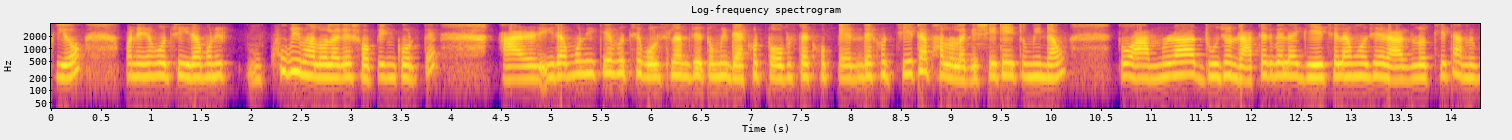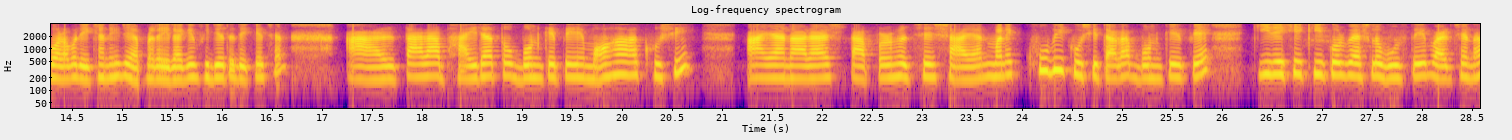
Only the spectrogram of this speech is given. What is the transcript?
প্রিয়। মানে হচ্ছে ইরামনির খুবই ভালো লাগে শপিং করতে। আর ইরামণিকে হচ্ছে বলছিলাম যে, তুমি দেখো টপস দেখো প্যান্ট দেখো যেটা ভালো লাগে সেটাই তুমি নাও। তো আমরা দুজন রাতের বেলায় গিয়েছিলাম হচ্ছে রাজলক্ষ্মীতে। আমি বরাবর এখানেই যে আপনারা এর আগে ভিডিওতে দেখেছেন। আর তারা ভাইরা তো বোনকে পেয়ে মহা খুশি। আয়ান আরাস তারপর হচ্ছে সায়ান। মানে খুবই খুশি তারা বোনকে পেয়ে। কী রেখে কি করবে আসলে বুঝতেই পারছে না।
